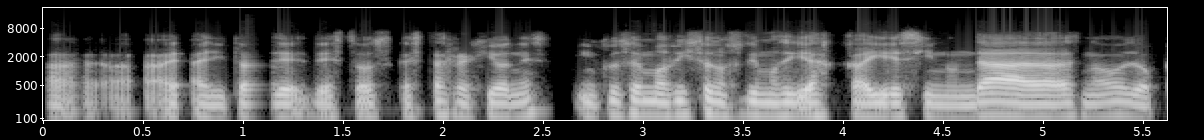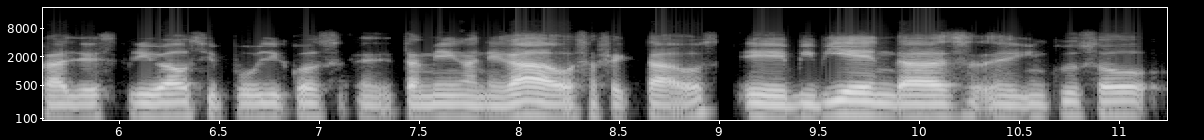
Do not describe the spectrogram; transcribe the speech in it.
al de, de estos, estas regiones. Incluso hemos visto en los últimos días calles inundadas, ¿no? locales privados y públicos eh, también anegados, afectados, eh, viviendas, eh, incluso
